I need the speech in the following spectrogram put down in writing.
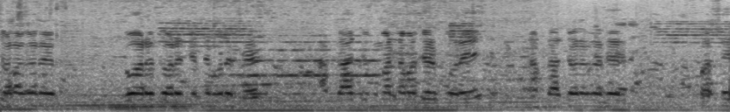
জনগণের দুয়ারে দুয়ারে যেতে বলেছে আমরা জুম্মার নামাজের পরে আমরা জনগণের পাশে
